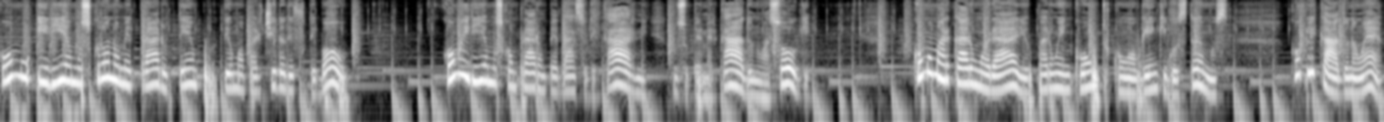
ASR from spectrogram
Como iríamos cronometrar o tempo de uma partida de futebol? Como iríamos comprar um pedaço de carne no supermercado, no açougue? Como marcar um horário para um encontro com alguém que gostamos? Complicado, não é?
